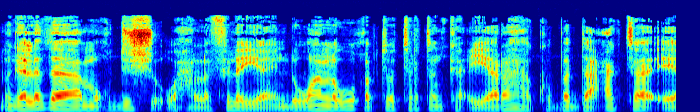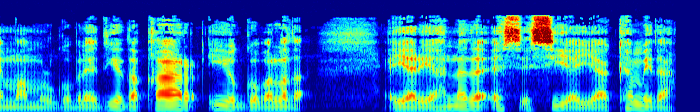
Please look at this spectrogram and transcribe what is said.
magaalada muqdisho waxaa la filayaa in dhowaan lagu qabto tartanka ciyaaraha kubadda cagta ee maamul goboleedyada qaar iyo gobollada ciyaaryahanada s c ayaa ka mid ah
